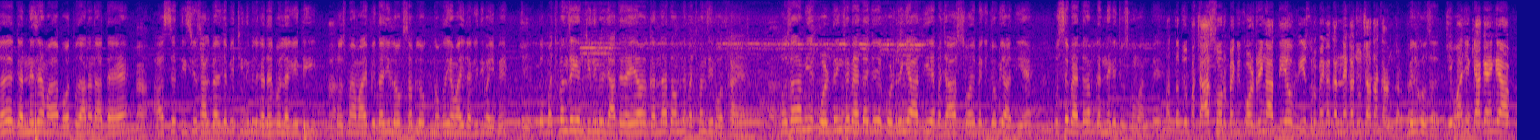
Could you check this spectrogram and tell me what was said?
सर गन्ने से हमारा बहुत पुराना नाता है हाँ। आज से तीसरे साल पहले जब ये चीनी मिल गदरपुर लगी थी हाँ। तो उसमें हमारे पिताजी लोग सब लोग नौकरी हमारी लगी थी वहीं पे तो बचपन से ही हम चीनी मिल जाते रहे और गन्ना तो हमने बचपन से ही बहुत खाया है हाँ। और सर हम ये कोल्ड ड्रिंक से बेहतर जो ये कोल्ड ड्रिंक आती है पचास सौ रुपए की जो भी आती है उससे बेहतर हम गन्ने के जूस को मानते हैं। मतलब जो पचास सौ रूपए की कोल्ड ड्रिंक आती है वो बीस रूपए का गन्ने का जूस ज़्यादा काम करता है। बिल्कुल सर। जी बाजी क्या कहेंगे आप?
